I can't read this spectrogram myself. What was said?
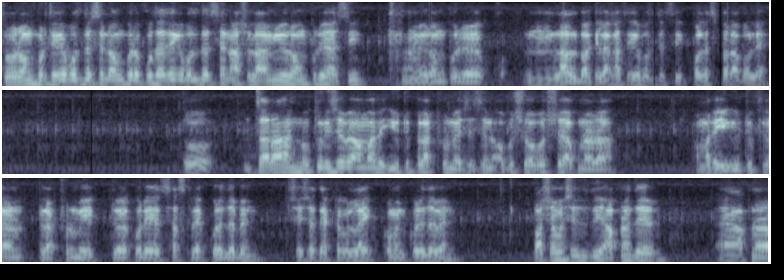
তো রংপুর থেকে বলতেছেন রংপুরে কোথা থেকে বলতেছেন? আসলে আমিও রংপুরে আছি। আমি রংপুরের উম, লালবাগ এলাকা থেকে বলতেছি কলেজপাড়া বলে। তো যারা নতুন হিসেবে আমার ইউটিউব প্ল্যাটফর্মে এসেছেন অবশ্যই অবশ্যই আপনারা আমার এই ইউটিউব প্ল্যাটফর্মে একটু করে সাবস্ক্রাইব করে যাবেন, সেই সাথে একটা করে লাইক কমেন্ট করে যাবেন। পাশাপাশি যদি আপনাদের আপনারা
